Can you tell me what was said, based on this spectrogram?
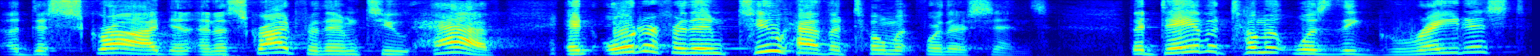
uh, described and ascribed for them to have, in order for them to have atonement for their sins. The Day of Atonement was the greatest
